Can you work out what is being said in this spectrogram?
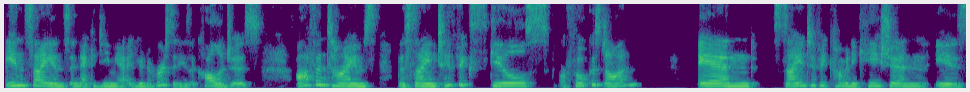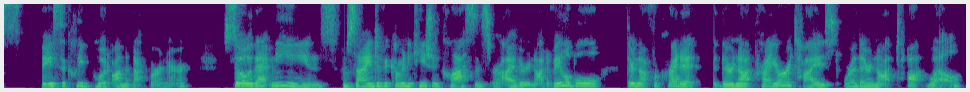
in science and academia at universities, at colleges, oftentimes the scientific skills are focused on, and scientific communication is basically put on the back burner. So that means scientific communication classes are either not available, they're not for credit, they're not prioritized, or they're not taught well.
